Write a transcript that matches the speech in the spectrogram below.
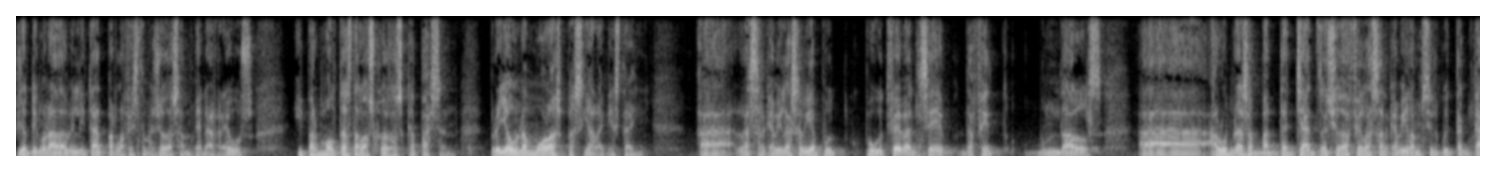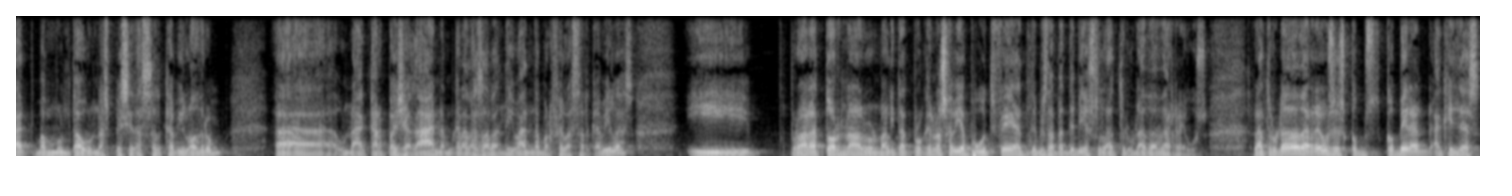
Jo tinc una debilitat per la festa major de Sant Pere Reus i per moltes de les coses que passen. Però hi ha una molt especial aquest any. Uh, la cercavila s'havia pogut fer, van ser, de fet, un dels uh, alumnes avantatjats d'això de fer la cercavila amb circuit tancat, van muntar una espècie de cercavilòdrom, uh, una carpa gegant amb grades a banda i banda per fer les cercaviles, i però ara torna a la normalitat. Però el que no s'havia pogut fer en temps de pandèmia és la tronada de Reus. La tronada de Reus és com, com eren aquelles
